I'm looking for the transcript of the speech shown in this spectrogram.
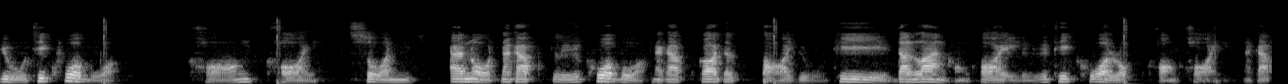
อยู่ที่ขั้วบวกของคอย ส่วนแอนโนดนะครับหรือขั้วบวกนะครับก็จะต่ออยู่ที่ด้านล่างของคอย หรือที่ขั้วลบของคอยนะครับ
